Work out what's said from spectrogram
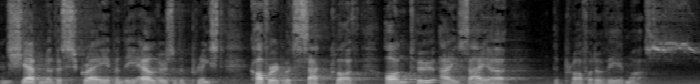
And Shebna the scribe and the elders of the priest covered with sackcloth unto Isaiah the prophet of Amos.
